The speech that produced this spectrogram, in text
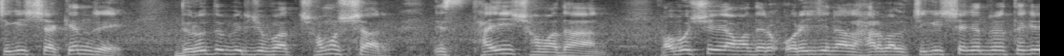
চিকিৎসা কেন্দ্রে দ্রুত বীর্যপাত সমস্যার স্থায়ী সমাধান। অবশ্যই আমাদের অরিজিনাল হার্বাল চিকিৎসা কেন্দ্র থেকে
